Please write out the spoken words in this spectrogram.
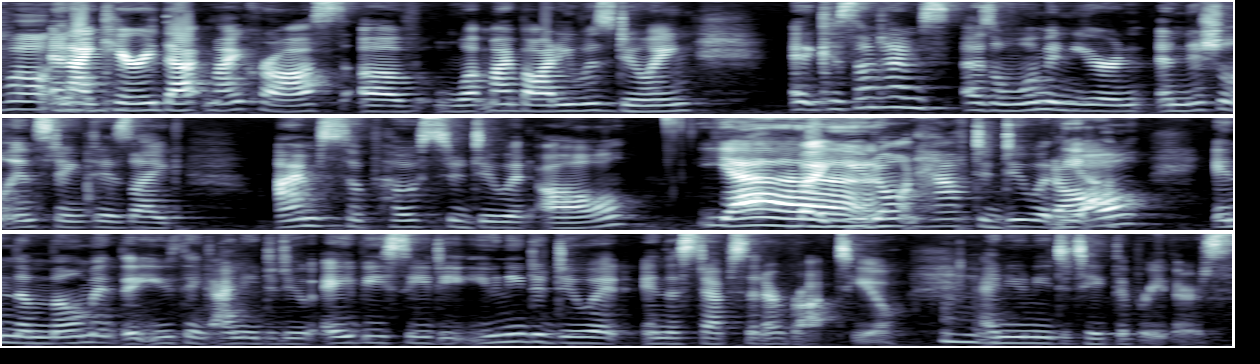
Well, and I carried that, my cross of what my body was doing. Because sometimes as a woman, your initial instinct is like, I'm supposed to do it all, Yeah. but you don't have to do it all in the moment that you think I need to do A, B, C, D. You need to do it in the steps that are brought to you. And you need to take the breathers.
